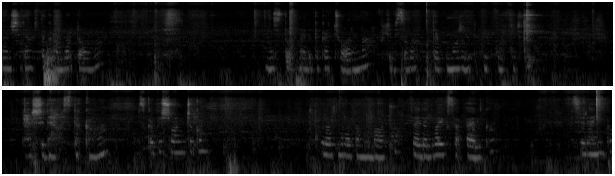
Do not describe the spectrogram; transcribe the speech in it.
Йде ось така бордова. Наступна йде така чорна, флісова. Типу може бути і курточка. Далі йде ось така з капюшончиком. Розміру там не бачу. Це йде 2XL. Сіренька.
